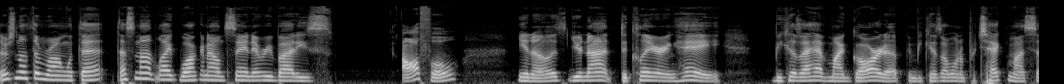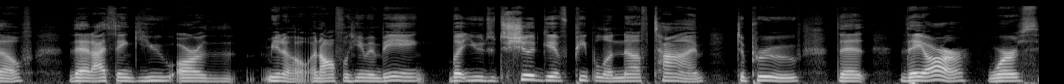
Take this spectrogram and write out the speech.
There's nothing wrong with that. That's not like walking out and saying everybody's awful. You know, you're not declaring, hey, because I have my guard up and because I want to protect myself, that I think you are, you know, an awful human being. But you should give people enough time to prove that they are worth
